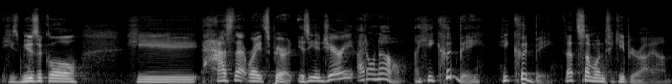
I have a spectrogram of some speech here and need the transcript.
He's musical. He has that right spirit. Is he a Jerry? I don't know. He could be. He could be. That's someone to keep your eye on.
